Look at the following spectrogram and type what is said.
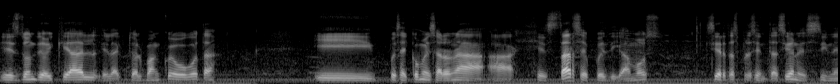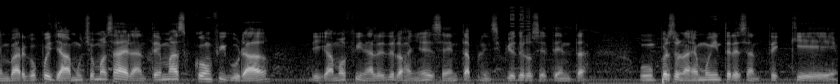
es donde hoy queda el actual Banco de Bogotá, y pues ahí comenzaron a, gestarse, pues digamos, ciertas presentaciones. Sin embargo, pues ya mucho más adelante, más configurado, digamos finales de los años 60, principios de los 70, hubo un personaje muy interesante que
